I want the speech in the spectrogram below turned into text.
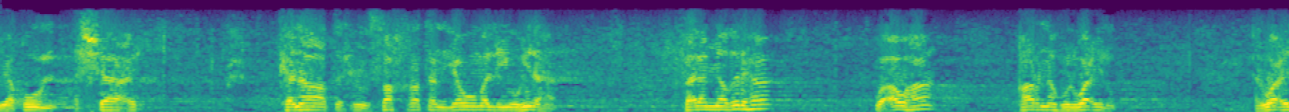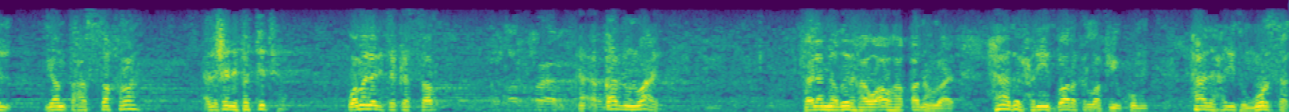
يقول الشاعر كناطح صخرة يوما ليوهنها فلم يضرها وأوهى قرنه الوعل. الوعل ينطح الصخرة علشان يفتتها. وما الذي تكسر؟ قرن الوعل. فلم يضرها وأوهى قرنه الوعل. هذا الحديث بارك الله فيكم. هذا حديث مرسل.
